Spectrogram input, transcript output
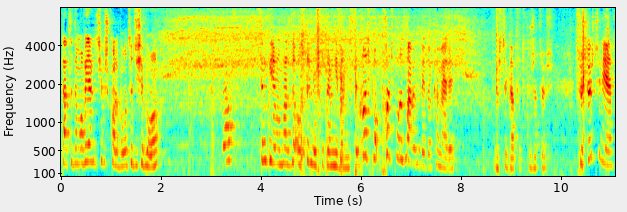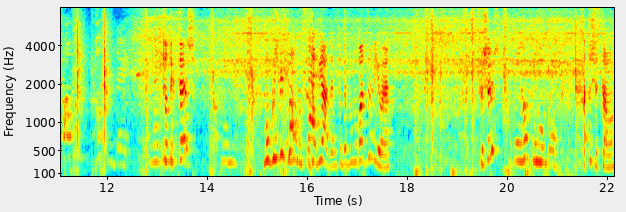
Prace domowe, jak dzisiaj w szkole było? Co dzisiaj było? Ja? Synku, ja mam bardzo ostry nóż, tutaj nie wiem, z Chodź, po, chodź porozmawiaj tutaj do kamery. Jeszcze gaf odkurza coś. Słyszysz czy nie? Co ty chcesz? Mógłbyś mi pomóc z obiadem, to by było bardzo miłe. Słyszysz? A co się stało?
